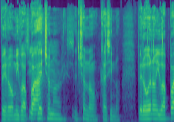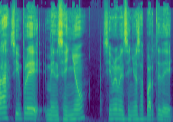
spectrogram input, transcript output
pero mi papá... de hecho no eres. De hecho no, casi no. Pero bueno, mi papá siempre me enseñó, siempre me enseñó esa parte de,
